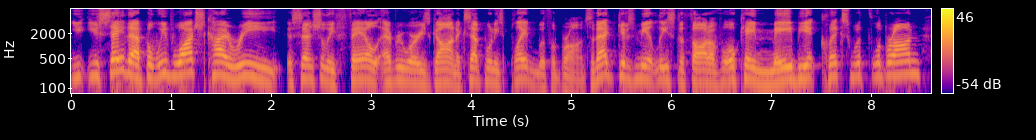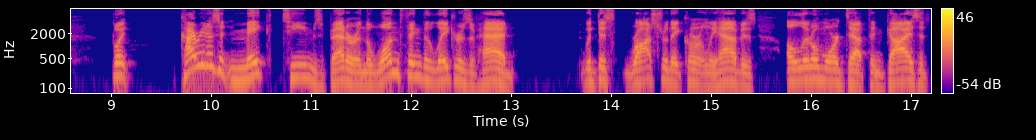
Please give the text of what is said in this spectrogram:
you, you say that, but we've watched Kyrie essentially fail everywhere he's gone, except when he's played with LeBron. So that gives me at least the thought of okay, maybe it clicks with LeBron, but Kyrie doesn't make teams better. And the one thing the Lakers have had with this roster they currently have is a little more depth and guys that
